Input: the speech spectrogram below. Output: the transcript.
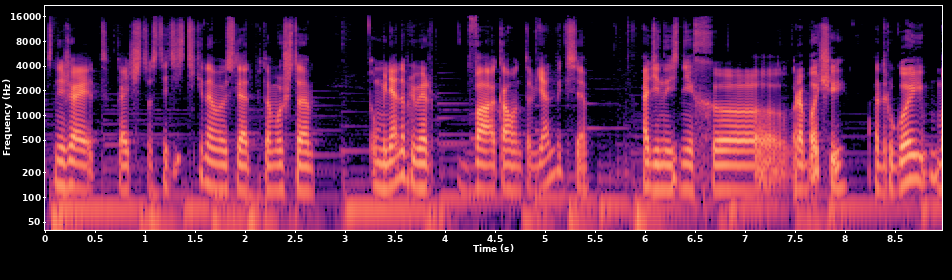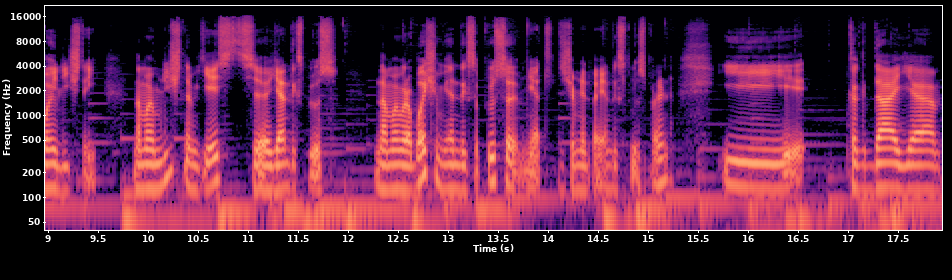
снижает качество статистики, на мой взгляд, потому что у меня, например, два аккаунта в Яндексе. Один из них э, рабочий, а другой мой личный. На моем личном есть э, Яндекс Плюс. На моем рабочем Яндекса Плюса нет. Зачем мне два Яндекс Плюс, правильно? И когда я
